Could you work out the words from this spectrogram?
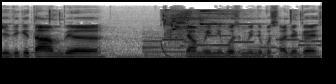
Jadi kita ambil yang mini boss mini boss aja guys.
